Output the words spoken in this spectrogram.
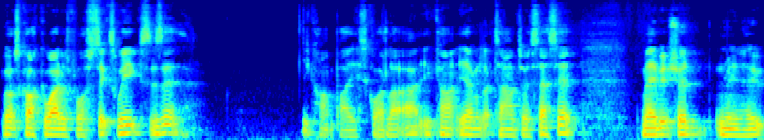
what's Cocu for? Six weeks, is it? You can't buy a squad like that. You can't. You haven't got time to assess it. Maybe it should. You know,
